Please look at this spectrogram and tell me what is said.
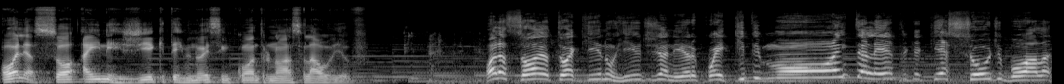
Olha só a energia que terminou esse encontro nosso lá ao vivo. Olha só, eu tô aqui no Rio de Janeiro com a equipe muito elétrica que é show de bola,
